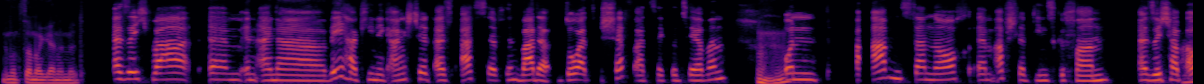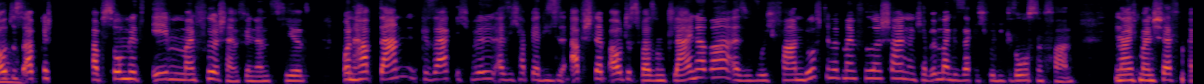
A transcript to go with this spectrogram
nimm uns da mal gerne mit. Also ich war ähm, in einer WH-Klinik angestellt als Arzthelferin, war da dort Chefarztsekretärin mhm. und abends dann noch ähm, Abschleppdienst gefahren. Also ich habe ah. Autos abgeschleppt, habe somit eben meinen Führerschein finanziert. Und habe dann gesagt, ich will, also ich habe ja diese Abschleppautos, war so ein kleinerer, also wo ich fahren durfte mit meinem Führerschein. Und ich habe immer gesagt, ich will die großen fahren. Habe ich meinen Chef mal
